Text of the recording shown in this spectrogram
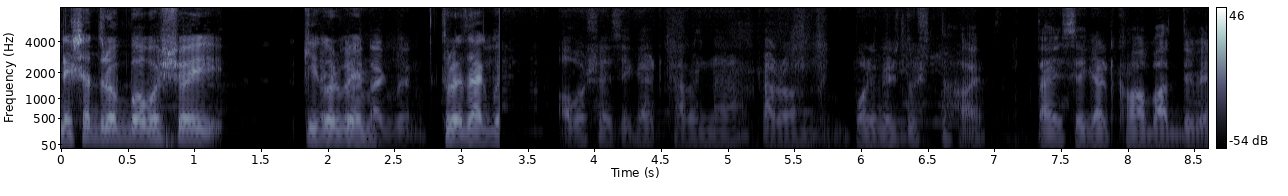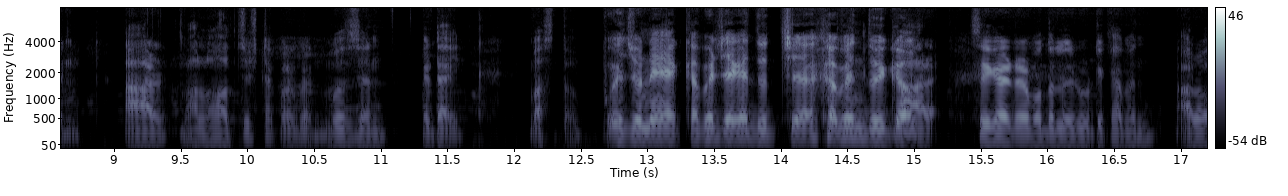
নেশা দ্রব্য অবশ্যই কি করবেন? থাকবেন। তুলে থাকবেন। অবশ্যই সিগারেট খাবেন না কারণ পরিবেশ দূষিত হয় তাই সিগারেট খাওয়া বাদ দিবেন। আর ভালো হওয়ার চেষ্টা করবেন বুঝছেন? এটাই বাস্তব। প্রয়োজনে এক কাপের জায়গায় দুধ চা খাবেন দুই কাপ। আর সিগারেটের বদলে রুটি খাবেন। আরও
